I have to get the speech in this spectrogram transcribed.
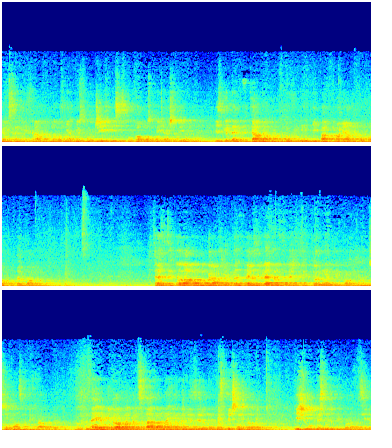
към самия храм, но в някои случаи и са свободно стоящи, изградени в камък, туфли и пак по-рядко от дървото. Третата глава на монографията е разгледана в архитектурният икон на мусулманските храмове. В нея подробно е представена и анализирана пластичната и живописната декорация.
